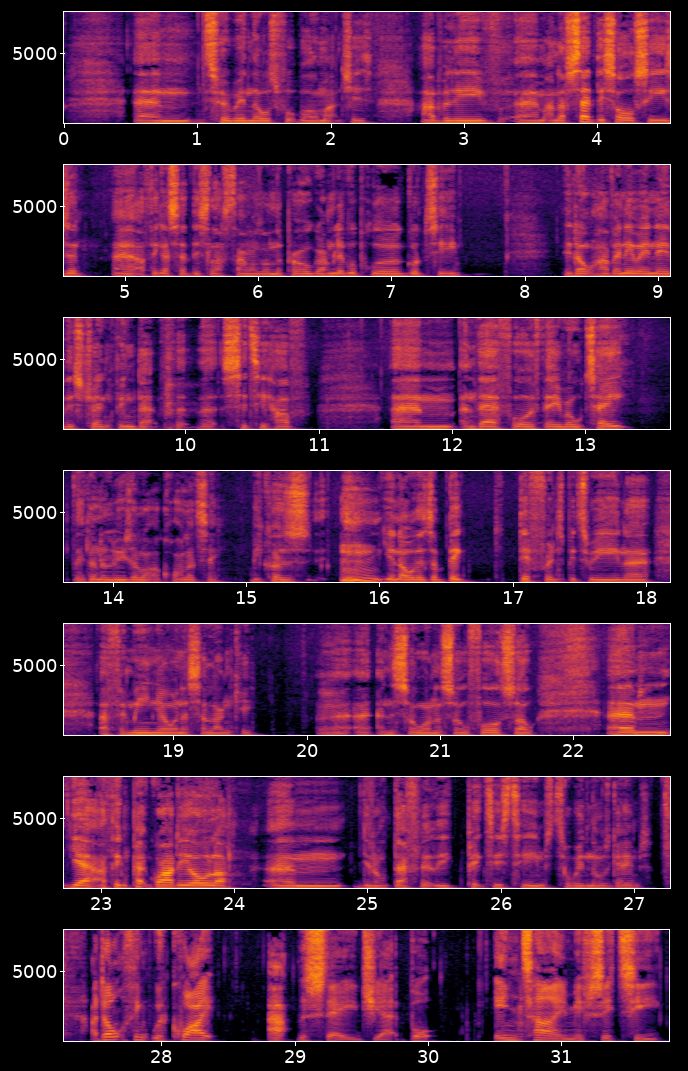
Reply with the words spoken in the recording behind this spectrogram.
Um, to win those football matches. I believe, um, and I've said this all season. Uh, I think I said this last time I was on the program. Liverpool are a good team. They don't have anywhere near the strength and depth that, that City have. Um, and therefore, if they rotate, they're going to lose a lot of quality because, you know, there's a big difference between a, a Firmino and a Solanke. Mm. Uh, and so on and so forth. So, um, yeah, I think Pep Guardiola, um, you know, definitely picked his teams to win those games. I don't think we're quite at the stage yet, but in time, if City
